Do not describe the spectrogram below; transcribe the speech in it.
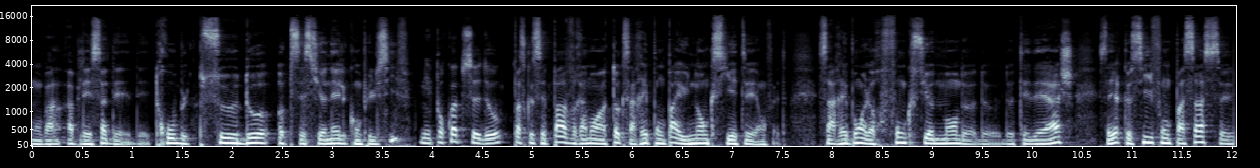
on va appeler ça des, des troubles pseudo-obsessionnels compulsifs. Mais pourquoi pseudo? Parce que c'est pas vraiment un TOC, ça répond pas à une anxiété en fait. Ça répond à leur fonctionnement de, de, de TDAH. C'est-à-dire que s'ils font pas ça, c'est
